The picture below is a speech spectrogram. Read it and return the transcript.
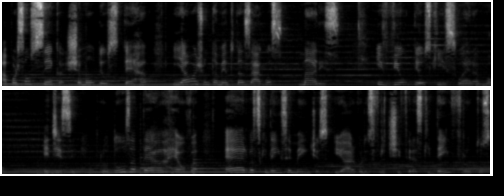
A porção seca chamou Deus terra, e ao ajuntamento das águas, mares. E viu Deus que isso era bom. E disse: Produz a terra relva, ervas que deem sementes e árvores frutíferas que deem frutos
